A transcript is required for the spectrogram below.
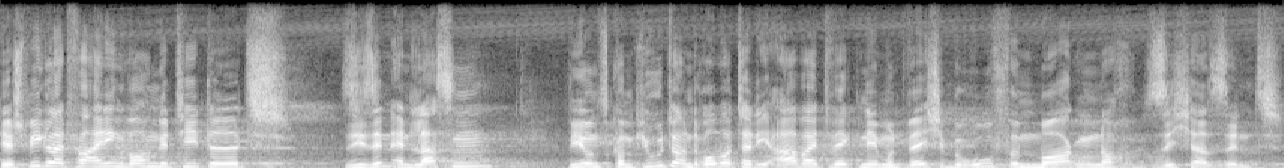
Der Spiegel hat vor einigen Wochen getitelt, Sie sind entlassen, wie uns Computer und Roboter die Arbeit wegnehmen und welche Berufe morgen noch sicher sind.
